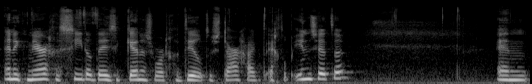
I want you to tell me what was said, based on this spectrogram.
En ik nergens zie dat deze kennis wordt gedeeld. Dus daar ga ik het echt op inzetten. En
